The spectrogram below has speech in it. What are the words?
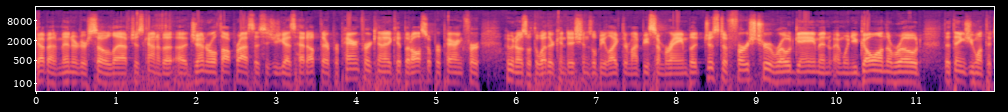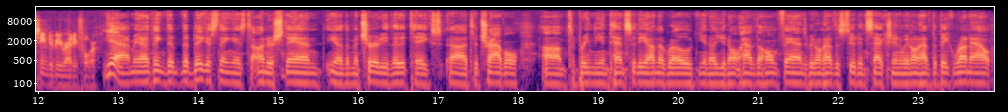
Got about a minute or so left. Just kind of a, a, general thought process as you guys head up there, preparing for Connecticut, but also preparing for who knows what the weather conditions will be like. There might be some rain, but just a first true road game, and, and when you go on the road, the things you want the team to be ready for. Yeah, I mean, I think the the biggest thing is to understand you know the maturity that it takes uh, to travel, um, to bring the intensity on the road. You know, you don't have the home fans, we don't have the student section, we don't have the big run out.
